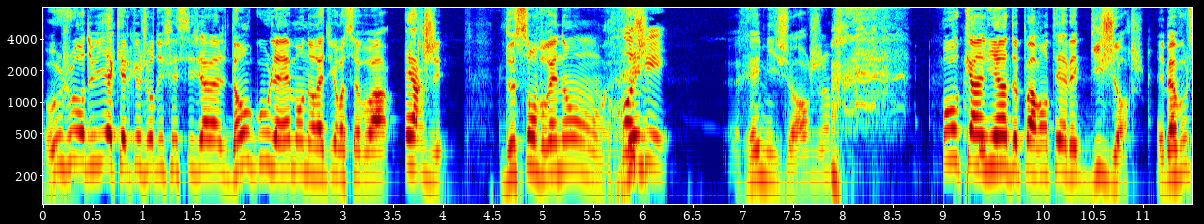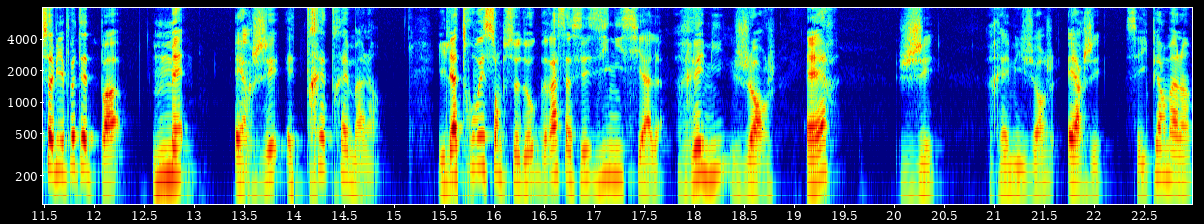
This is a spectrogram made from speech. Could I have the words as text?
Aujourd'hui, à quelques jours du festival d'Angoulême, on aurait dû recevoir Hergé. De son vrai nom, Ré- Roger. Rémi Georges. Aucun lien de parenté avec Guy Georges. Eh bien, vous le saviez peut-être pas, mais Hergé est très très malin. Il a trouvé son pseudo grâce à ses initiales. Rémi Georges. R, G. Rémi Georges, RG. C'est hyper malin.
